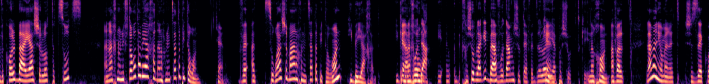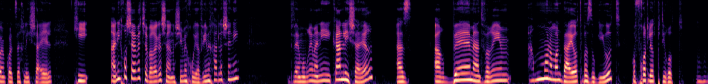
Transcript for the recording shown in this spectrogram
וכל בעיה שלא תצוץ, אנחנו נפתור אותה ביחד, אנחנו נמצא את הפתרון. כן. והצורה שבה אנחנו נמצא את הפתרון היא ביחד. היא אנחנו- בעבודה. היא- חשוב להגיד, בעבודה משותפת, זה לא כן. יהיה פשוט, כאילו. נכון, אבל למה אני אומרת שזה קודם כל צריך להישאל? כי אני חושבת שברגע שאנשים מחויבים אחד לשני, והם אומרים, אני כאן להישאר, אז הרבה מהדברים, המון המון בעיות בזוגיות, הופכות להיות פתירות. מהמם.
